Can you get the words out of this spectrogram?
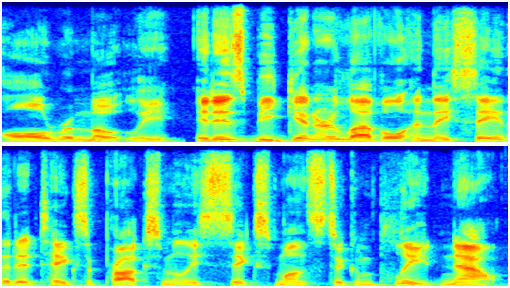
all remotely. It is beginner level, and they say that it takes approximately six months to complete. Now,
